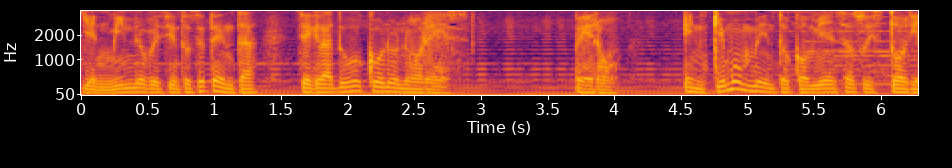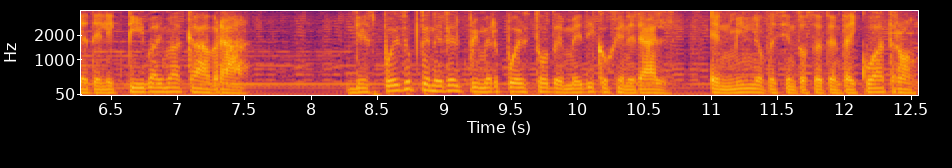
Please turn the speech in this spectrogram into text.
y en 1970 se graduó con honores. Pero, ¿en qué momento comienza su historia delictiva y macabra? Después de obtener el primer puesto de médico general en 1974,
